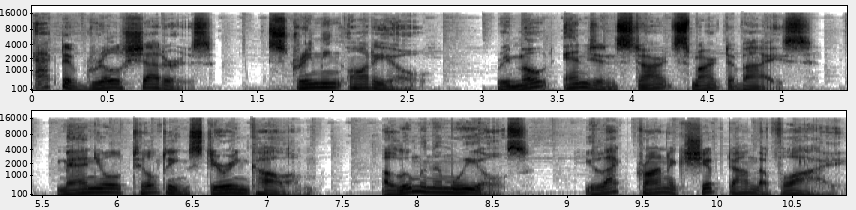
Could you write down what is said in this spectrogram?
active grille shutters, streaming audio, remote engine start smart device, manual tilting steering column, aluminum wheels, electronic shift on the fly,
